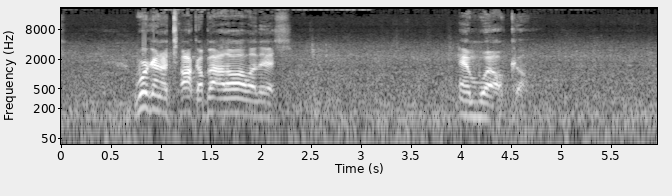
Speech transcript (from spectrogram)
We're gonna talk about all of this. And welcome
